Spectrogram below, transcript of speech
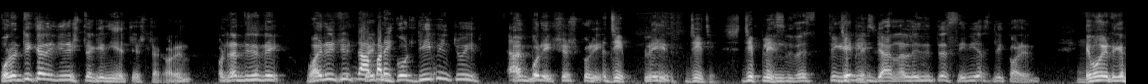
পলিটিক্যালি জিনিসটাকে নিয়ে চেষ্টা করেন। ওটা why did you go deep into it আমি বলি শেষ করি। জি। প্লিজ জি জি জি প্লিজ ইনভেস্টিগেটিভ জার্নালিজমটা সিরিয়াসলি করেন। এবং এটাকে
